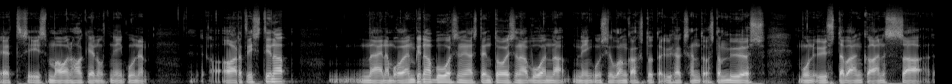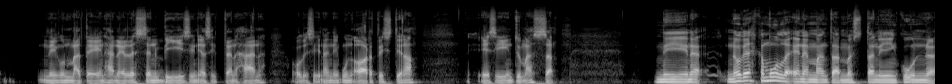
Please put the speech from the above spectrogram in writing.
että siis mä oon hakenut niin kuin artistina – näinä molempina vuosina ja sitten toisena vuonna, niin kuin silloin 2019 myös mun ystävän kanssa, niin kuin mä tein hänelle sen biisin ja sitten hän oli siinä niin kuin artistina esiintymässä. Niin ne oli ehkä mulle enemmän tämmöistä niin kuin,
